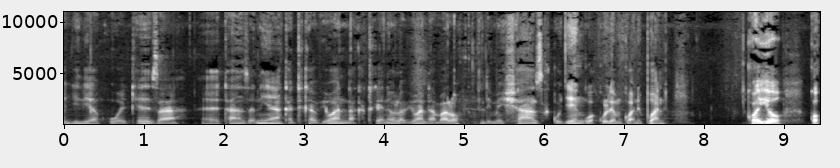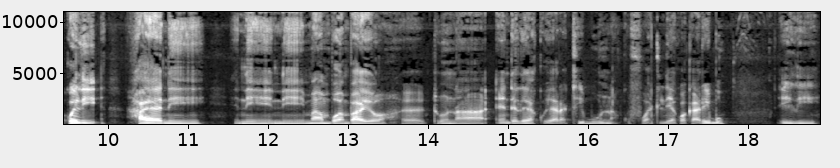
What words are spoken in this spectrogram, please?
ajili ya kuwekeza eh, Tanzania katika viwanda katika eneo la viwanda ambalo limeshaanza kujengwa kule mkoani Pwani. Kwa hiyo kwa kweli haya ni ni, ni mambo ambayo e, tunaendelea kuyaratibu na kufuatilia kwa karibu ili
